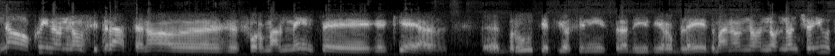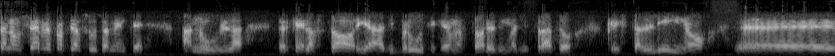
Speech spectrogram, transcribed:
No, qui non, non si tratta, no, eh, formalmente chi è? Eh, Bruti è più a sinistra di, di Robledo, ma non, non, non, ci aiuta, non serve proprio assolutamente a nulla, perché la storia di Bruti, che è una storia di un magistrato cristallino, eh,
